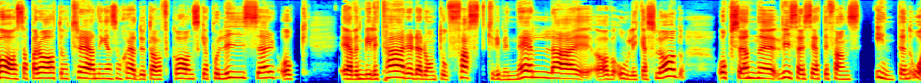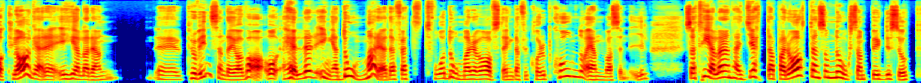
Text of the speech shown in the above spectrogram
basapparaten och träningen som skedde av afghanska poliser och även militärer där de tog fast kriminella eh, av olika slag. Och sen eh, visade det sig att det fanns inte en åklagare i hela den eh, provinsen där jag var och heller inga domare därför att två domare var avstängda för korruption och en var senil. Så att hela den här jätteapparaten som nogsamt byggdes upp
